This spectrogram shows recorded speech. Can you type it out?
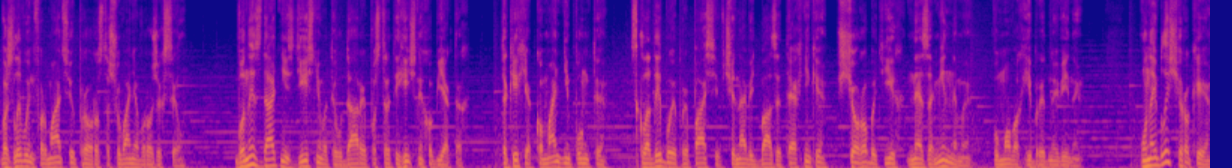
важливу інформацію про розташування ворожих сил. Вони здатні здійснювати удари по стратегічних об'єктах, таких як командні пункти, склади боєприпасів чи навіть бази техніки, що робить їх незамінними в умовах гібридної війни. У найближчі роки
